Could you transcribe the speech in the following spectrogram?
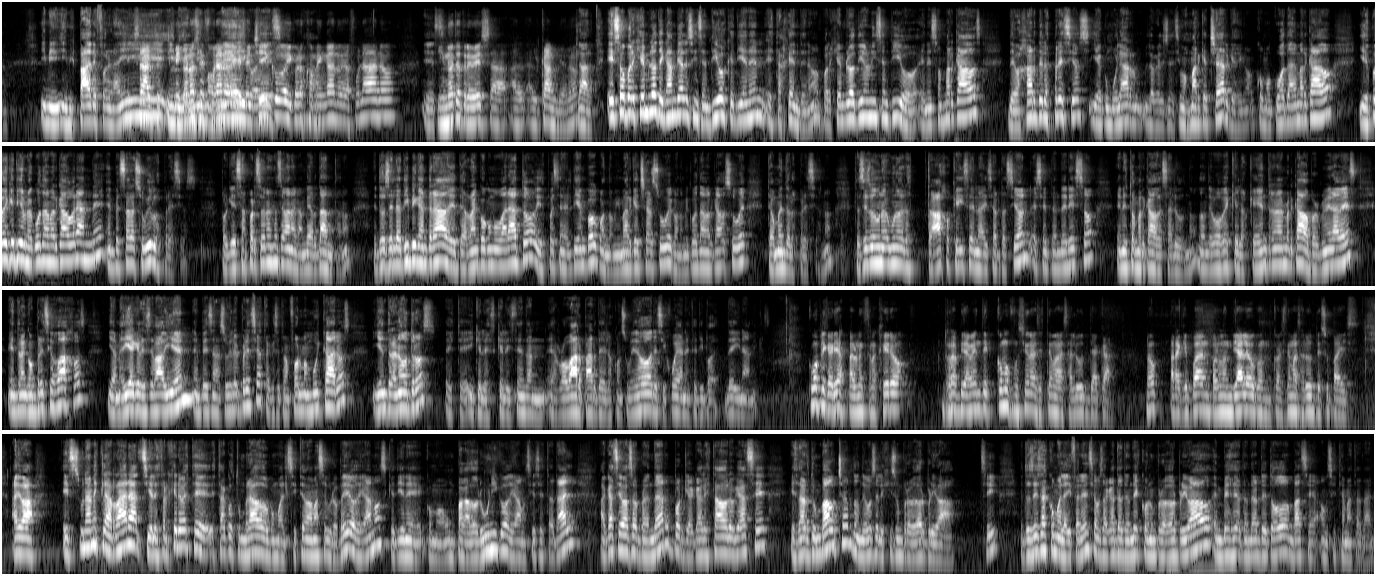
Y, mi- y mis padres fueron ahí. Exacto. Y, me el conoce fulano soy médico, chico es- y conozco a Mengano y a fulano es- y no te atreves a- al, al cambio, ¿no? Claro. Eso, por ejemplo, te cambia los incentivos que tienen esta gente, ¿no? Por ejemplo, tiene un incentivo en esos mercados de bajarte los precios y acumular lo que les decimos market share, que es como cuota de mercado, y después de que tiene una cuota de mercado grande, empezar a subir los precios, porque esas personas no se van a cambiar tanto, ¿no? Entonces la típica entrada de te arranco como barato y después en el tiempo, cuando mi market share sube, cuando mi cuota de mercado sube, te aumento los precios, ¿no? Entonces eso es uno, de los trabajos que hice en la disertación, es entender eso en estos mercados de salud, ¿no? Donde vos ves que los que entran al mercado por primera vez entran con precios bajos, y a medida que les va bien empiezan a subir el precio hasta que se transforman muy caros y entran otros este, y que les, intentan eh, robar parte de los consumidores y juegan este tipo de dinámicas. ¿Cómo explicarías para un extranjero rápidamente cómo funciona el sistema de salud de acá? ¿no? Para que puedan ponerlo en diálogo con, con el sistema de salud de su país. Ahí va. Es una mezcla rara. Si el extranjero este está acostumbrado como al sistema más europeo, digamos, que tiene como un pagador único, digamos, si es estatal, acá se va a sorprender porque acá el Estado lo que hace es darte un voucher donde vos elegís un proveedor privado. ¿sí? Entonces esa es como la diferencia. Vos acá te atendés con un proveedor privado en vez de atenderte todo en base a un sistema estatal.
